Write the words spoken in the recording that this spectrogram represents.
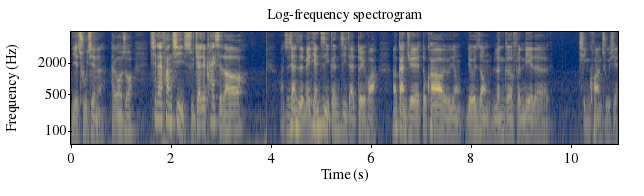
也出现了，他跟我说：“现在放弃，暑假就开始喽。”啊，就这样子，每天自己跟自己在对话，然后感觉都快要有一种有一种人格分裂的情况出现。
